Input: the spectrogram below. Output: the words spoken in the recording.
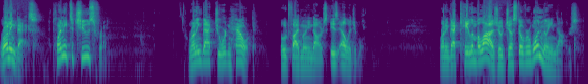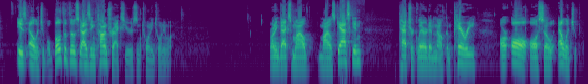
Running backs, plenty to choose from. Running back Jordan Howard, owed $5 million, is eligible. Running back Kalen Ballage, owed just over $1 million, is eligible. Both of those guys in contracts years in 2021. Running backs Myles Gaskin, Patrick Laird and Malcolm Perry are all also eligible.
